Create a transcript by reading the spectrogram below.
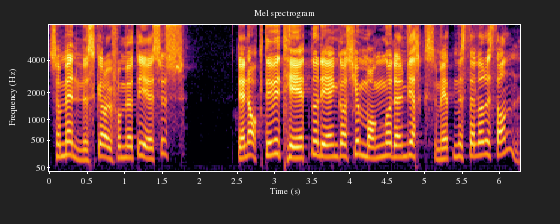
så mennesker òg får møte Jesus. Den aktiviteten og det engasjementet og den virksomheten vi steller i stand.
